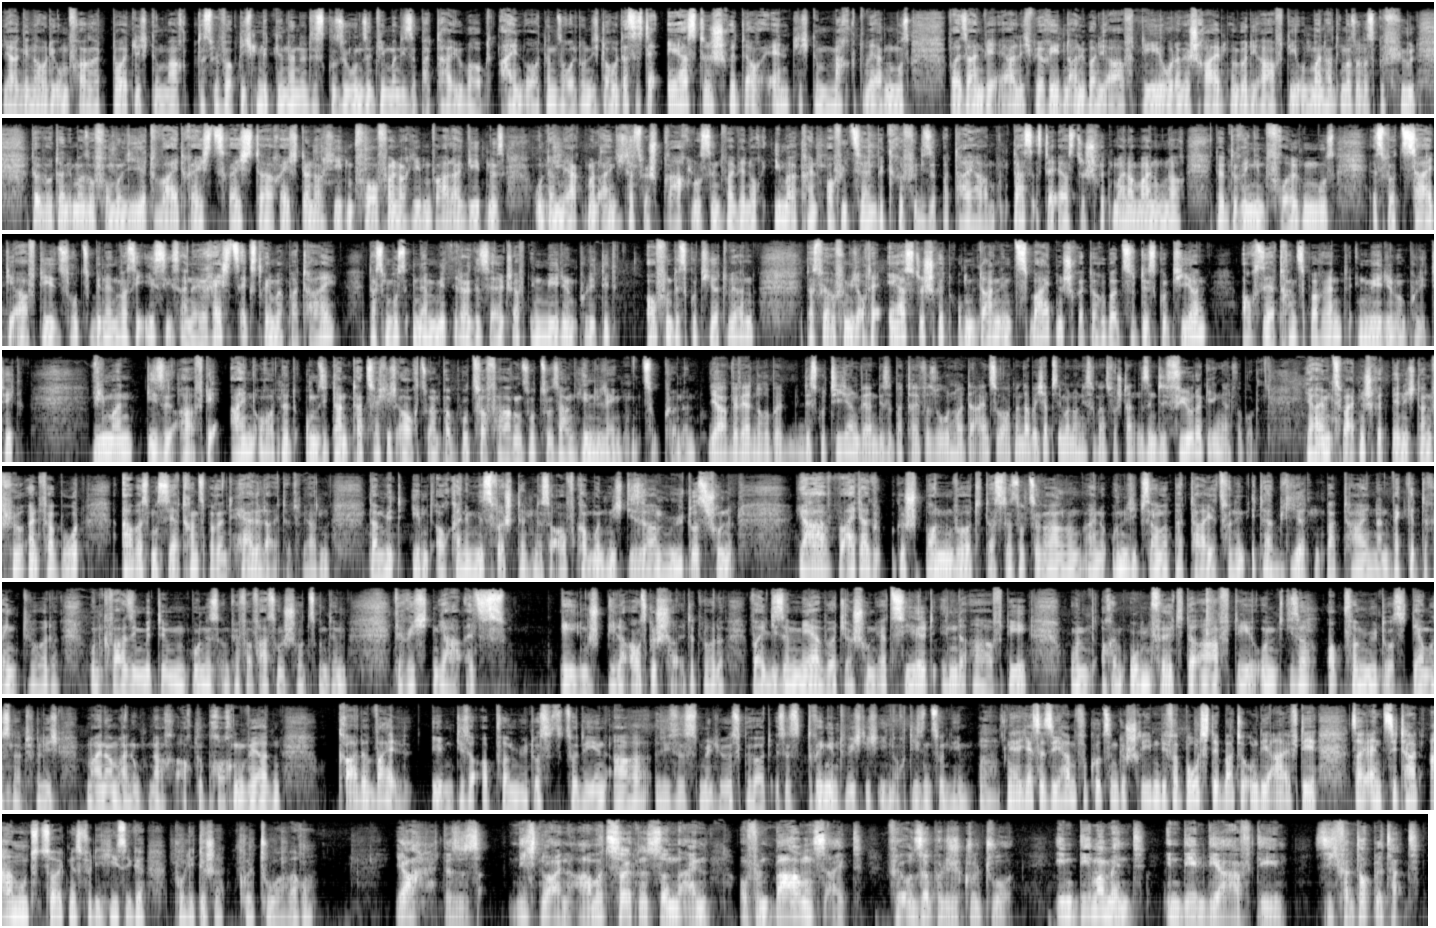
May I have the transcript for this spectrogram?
Ja, genau. Die Umfrage hat deutlich gemacht, dass wir wirklich mitten in einer Diskussion sind, wie man diese Partei überhaupt einordnen sollte. Und ich glaube, das ist der erste Schritt, der auch endlich gemacht werden muss. Weil, seien wir ehrlich, wir reden alle über die AfD oder wir schreiben über die AfD und man hat immer so das Gefühl, da wird dann immer so formuliert, weit rechts, rechter, rechter nach jedem Vorfall, nach jedem Wahlergebnis. Und dann merkt man eigentlich, dass wir sprachlos sind, weil wir noch immer keinen offiziellen Begriff für diese Partei haben. Und das ist der erste Schritt meiner Meinung nach, der dringend folgen muss. Es wird Zeit, die AfD so zu benennen, was was sie ist. Sie ist eine rechtsextreme Partei. Das muss in der Mitte der Gesellschaft, in Medienpolitik offen diskutiert werden. Das wäre für mich auch der erste Schritt, um dann im zweiten Schritt darüber zu diskutieren, auch sehr transparent in Medien und Politik, wie man diese AfD einordnet, um sie dann tatsächlich auch zu einem Verbotsverfahren sozusagen hinlenken zu können. Ja, wir werden darüber diskutieren, werden diese Partei versuchen heute einzuordnen, aber ich habe es immer noch nicht so ganz verstanden. Sind Sie für oder gegen ein Verbot? Ja, im zweiten Schritt bin ich dann für ein Verbot, aber es muss sehr transparent hergeleitet werden, damit eben auch keine Missverständnisse aufkommen und nicht dieser Mythos schon ja, weiter gesponnen wird, dass da sozusagen eine unliebsame Partei jetzt von den etablierten Parteien dann weggedrängt würde und quasi mit dem Bundesamt für Verfassungsschutz und dem Gerichten ja als Gegenspieler ausgeschaltet würde, weil diese Mehr wird ja schon erzählt in der AfD und auch im Umfeld der AfD. Und dieser Opfermythos, der muss natürlich meiner Meinung nach auch gebrochen werden gerade weil eben dieser Opfermythos zur DNA dieses Milieus gehört, ist es dringend wichtig, ihn auch diesen zu nehmen. Herr Jesse, Sie haben vor kurzem geschrieben, die Verbotsdebatte um die AfD sei ein Zitat Armutszeugnis für die hiesige politische Kultur. Warum? Ja, das ist nicht nur ein Armutszeugnis, sondern ein Offenbarungseid für unsere politische Kultur. In dem Moment, in dem die AfD sich verdoppelt hat,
